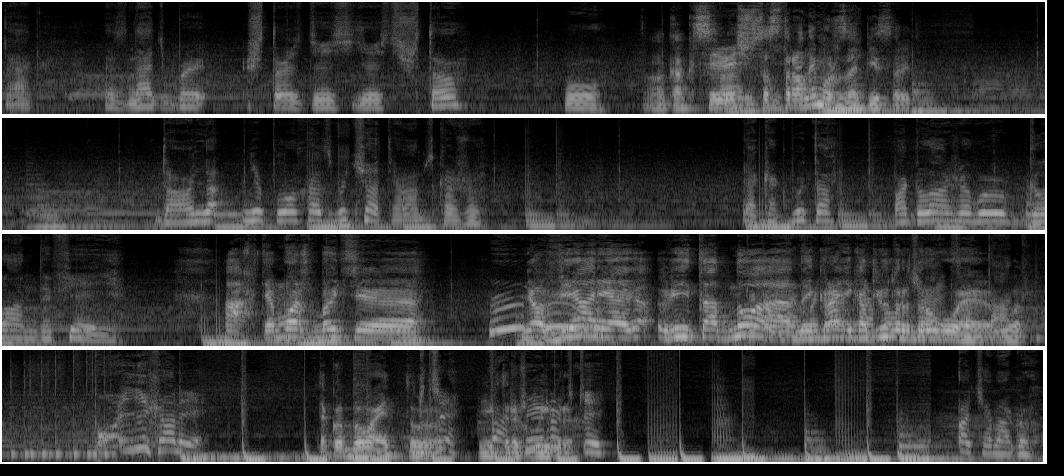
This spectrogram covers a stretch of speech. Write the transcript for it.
Так, знать бы, что здесь есть что? О, А Как все вещи со стороны можешь записывать. Довольно неплохо звучат, я вам скажу. Я как будто поглаживаю гланды феи. А, хотя может быть... э, У него в VR видит одно, а на экране компьютера другое. так. Вот. Поехали! Такое бывает то в некоторых играх. Очень могу.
